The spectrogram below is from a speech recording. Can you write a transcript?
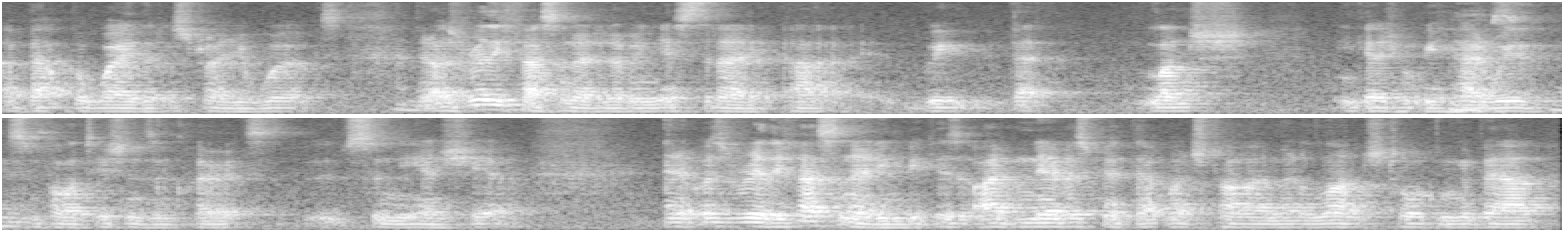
about the way that Australia works. Mm. And I was really fascinated, I mean yesterday uh, we that lunch engagement we had yes, with yes. some politicians and clerics, Sunni and Shia, And it was really fascinating because I've never spent that much time at a lunch talking about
